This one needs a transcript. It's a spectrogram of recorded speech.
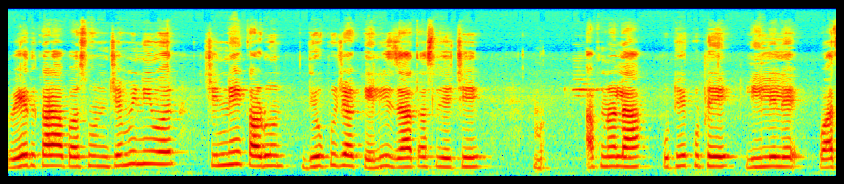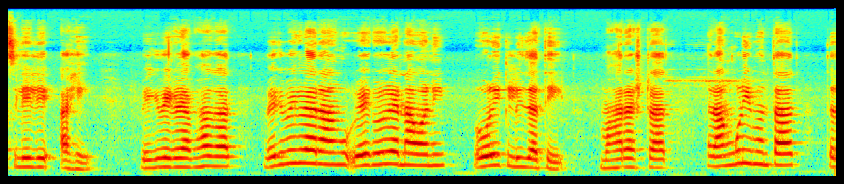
वेदकाळापासून जमिनीवर चिन्हे काढून देवपूजा केली जात असल्याचे आपणाला कुठे कुठे लिहिलेले वाचलेले आहे. वेगवेगळ्या भागात वेगवेगळ्या रांग वेगवेगळ्या नावाने ओळखली जाते. महाराष्ट्रात रांगोळी म्हणतात तर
